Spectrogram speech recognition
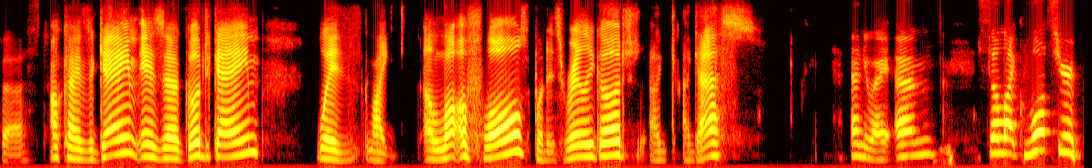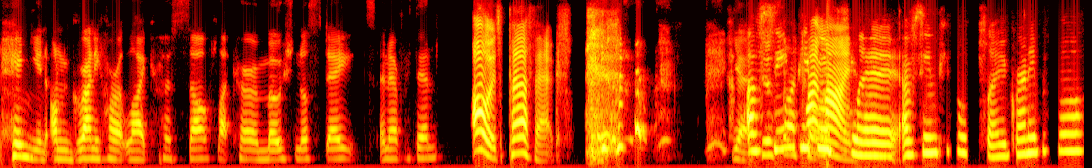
first? Okay, the game is a good game with like a lot of flaws, but it's really good, I, I guess. Anyway, um, so like, what's your opinion on Granny Horror, like herself, like her emotional states and everything? Oh, it's perfect. Yeah, I've just seen like people mine. play. I've seen people play Granny before,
